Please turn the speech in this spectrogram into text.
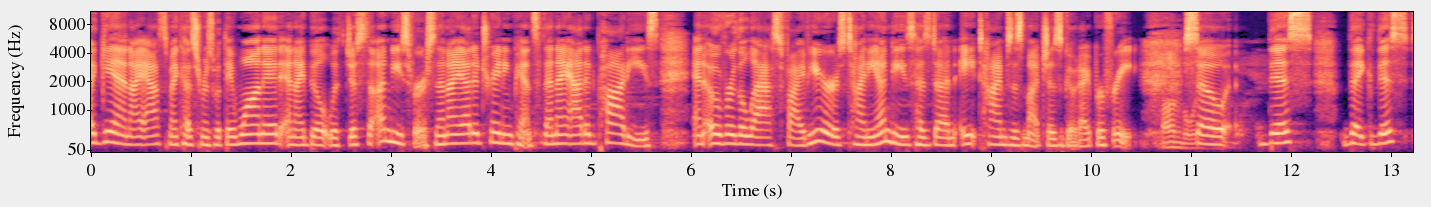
again, I asked my customers what they wanted and I built with just the undies first. Then I added training pants. Then I added potties. And over the last five years, Tiny Undies has done eight times as much as Go Diaper Free. So this, like this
